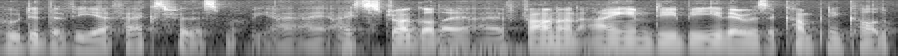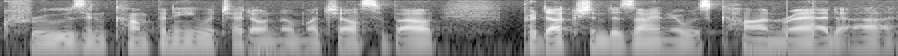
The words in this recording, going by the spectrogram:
who did the VFX for this movie. I, I- struggled. I, I found on IMDb there was a company called Cruise and Company, which I don't know much else about. Production designer was Conrad uh,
